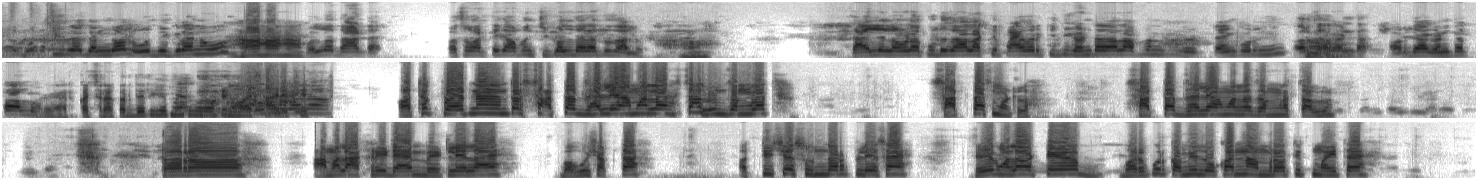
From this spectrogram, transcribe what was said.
है जंगल वो दिख रहा है ना वो? हा हा हा। बोललं दाट आहे असं वाटतं की आपण चिखलदऱ्यातच आलो. हा। कायले लवडा कुठे जावं लागते? पायवर किती घंटा झाला आपण टँक वरून येऊ? अर्धा घंटा. अर्ध्या घंट्यात तर आलो. अरे यार कचरा कर दे रे साडीचे अथक प्रयत्नानंतर सात तास झाले आम्हाला चालून जंगलात. सात तास म्हटलं. सात तास झाले आम्हाला जंगलात चालून. तर अं, आम्हाला आखरी डॅम भेटलेला आहे. बघू शकता. अतिशय सुंदर प्लेस आहे. हे मला वाटते भरपूर कमी लोकांना अमरावतीत माहीत आहे.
